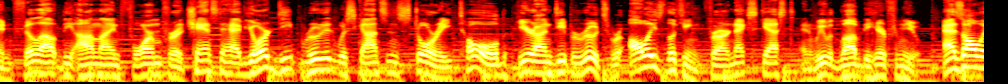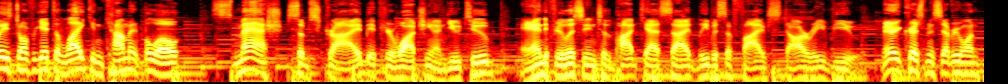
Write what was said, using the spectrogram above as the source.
and fill out the online form for a chance to have your deep-rooted Wisconsin story told here on Deeper Roots. We're always looking for our next guest, and we would love to hear from you. As always, don't forget to like and comment below. Smash subscribe if you're watching on YouTube. And if you're listening to the podcast side, leave us a five star review. Merry Christmas, everyone.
